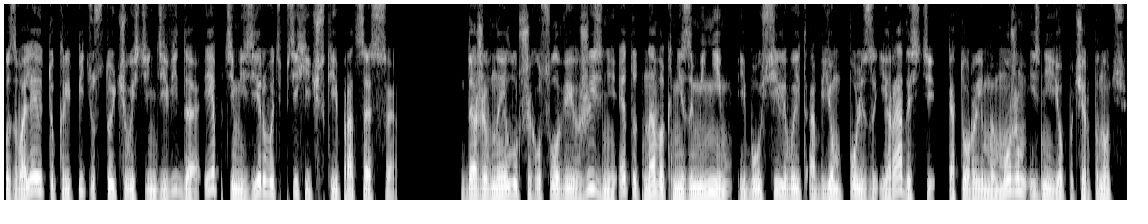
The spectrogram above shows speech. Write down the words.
позволяют укрепить устойчивость индивида и оптимизировать психические процессы. Даже в наилучших условиях жизни этот навык незаменим, ибо усиливает объем пользы и радости, которые мы можем из нее почерпнуть.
